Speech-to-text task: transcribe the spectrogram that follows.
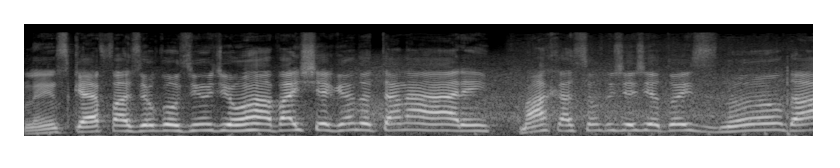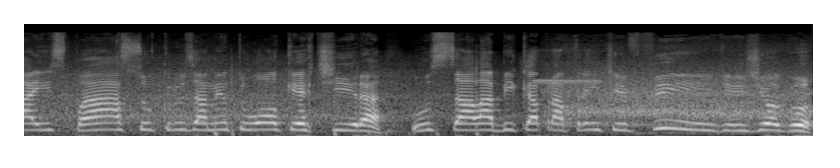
Lens quer fazer o golzinho de honra, vai chegando, tá na área, hein? Marcação do GG2 não dá espaço, cruzamento Walker tira, o Salabica pra frente, fim de jogo.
